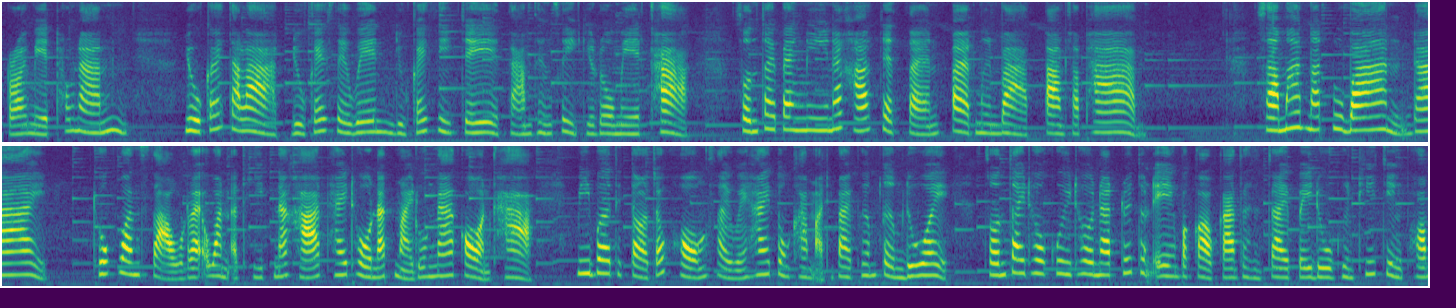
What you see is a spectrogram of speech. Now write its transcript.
600 เมตรเท่านั้น อยู่ใกล้ตลาด อยู่ใกล้เซเว่นอยู่ใกล้ซีเจ3-4 กิโลเมตรค่ะ สนใจแปลงนี้นะคะ 780,000 บาทตามสภาพ สามารถนัดดูบ้านได้ทุกวันเสาร์และวันอาทิตย์นะคะ ให้โทรนัดหมายล่วงหน้าก่อนค่ะ มีเบอร์ติดต่อเจ้าของใส่ไว้ให้ตรงคำอธิบายเพิ่มเติมด้วย สนใจโทรคุยโทรนัดด้วยตนเองประกอบการตัดสินใจไปดูพื้นที่จริงพร้อม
